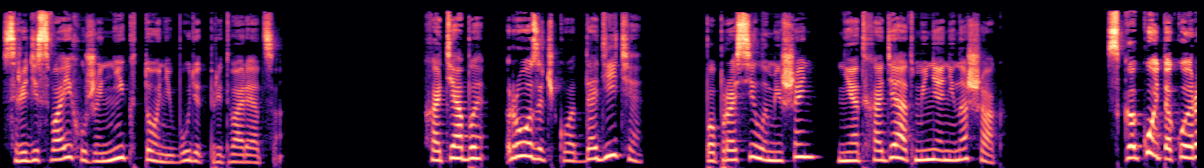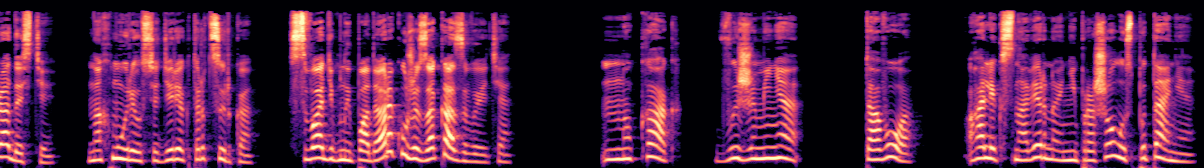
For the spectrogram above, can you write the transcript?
среди своих уже никто не будет притворяться. «Хотя бы розочку отдадите?» — попросила мишень, не отходя от меня ни на шаг. «С какой такой радости?» — нахмурился директор цирка. Свадебный подарок уже заказываете? Ну как? Вы же меня... Того. Алекс, наверное, не прошел испытания.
